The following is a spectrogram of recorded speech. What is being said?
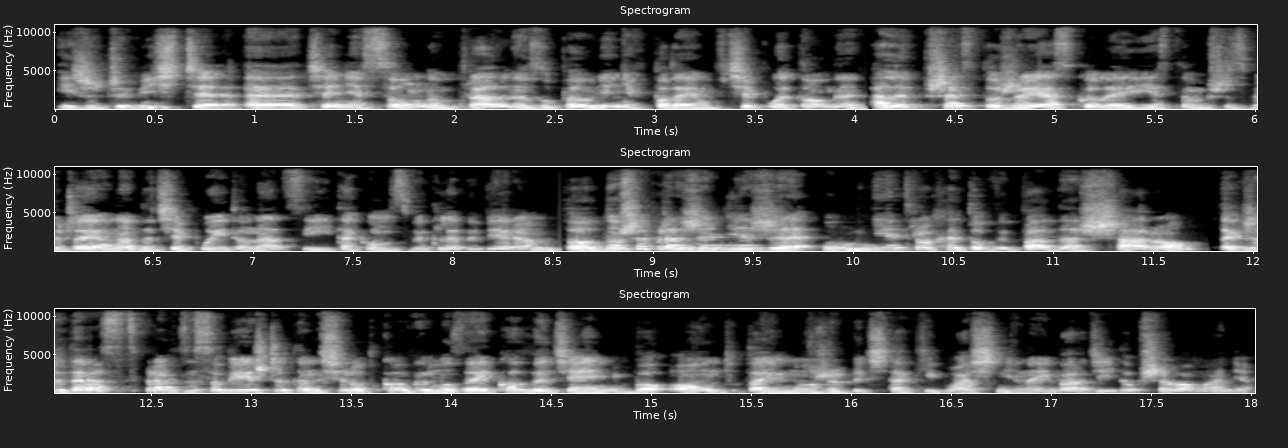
i rzeczywiście te cienie są neutralne, zupełnie nie wpadają w ciepłe tony, ale przez to, że ja z kolei jestem przyzwyczajona do ciepłej tonacji i taką zwykle wybieram, to odnoszę wrażenie, że u mnie trochę to wypada szaro. Także teraz sprawdzę sobie jeszcze ten środkowy mozaikowy cień, bo on tutaj tutaj może być taki właśnie najbardziej do przełamania.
